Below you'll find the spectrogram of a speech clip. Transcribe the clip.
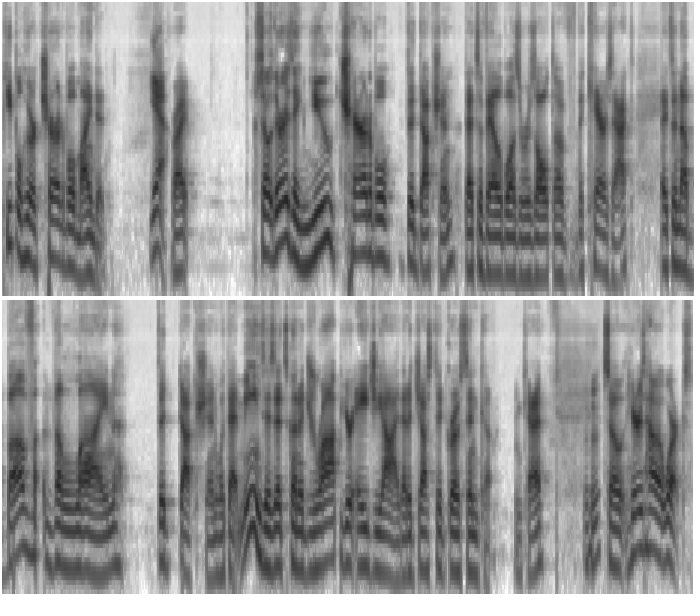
people who are charitable minded. Yeah. Right? So there is a new charitable deduction that's available as a result of the CARES Act. It's an above the line deduction. What that means is it's going to drop your AGI, that adjusted gross income. Okay. Mm-hmm. So here's how it works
